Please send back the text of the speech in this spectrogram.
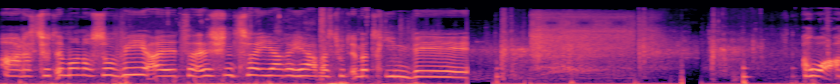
Ah, das tut immer noch so weh, Alter. Das ist schon zwei Jahre her, aber es tut übertrieben weh. Aua.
